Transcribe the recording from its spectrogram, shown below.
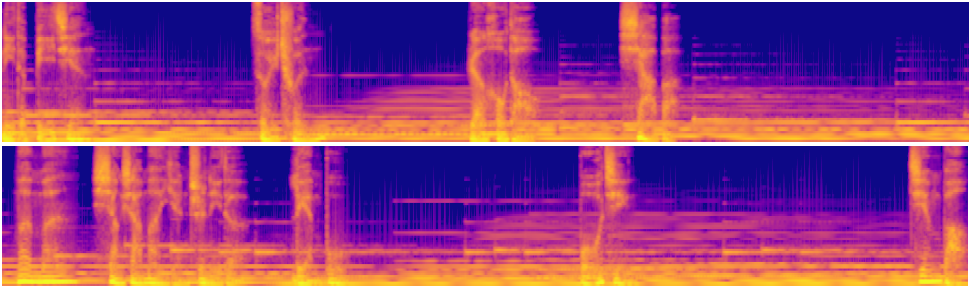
你的鼻尖、嘴唇。然后到下巴，慢慢向下蔓延至你的脸部、脖颈、肩膀、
